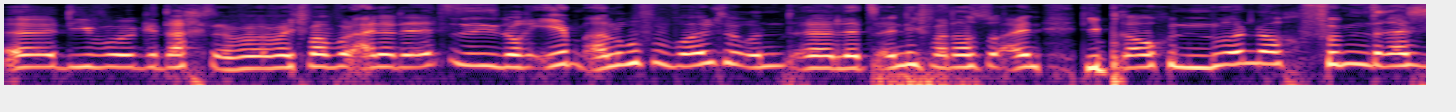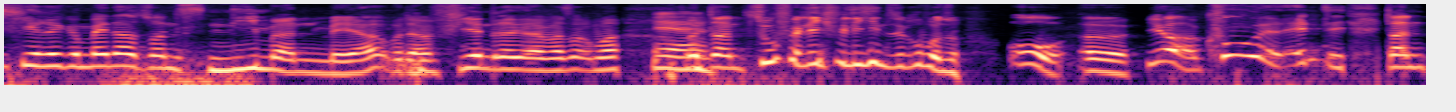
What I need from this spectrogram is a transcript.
äh, die wohl gedacht, äh, ich war wohl einer der letzten, die noch eben anrufen wollte und äh, letztendlich war das so ein, die brauchen nur noch 35-jährige Männer, sonst niemand mehr oder 34 oder was auch immer. Ja. Und dann zufällig will ich ihn so rufen und so, oh, äh, ja, cool, endlich. Dann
